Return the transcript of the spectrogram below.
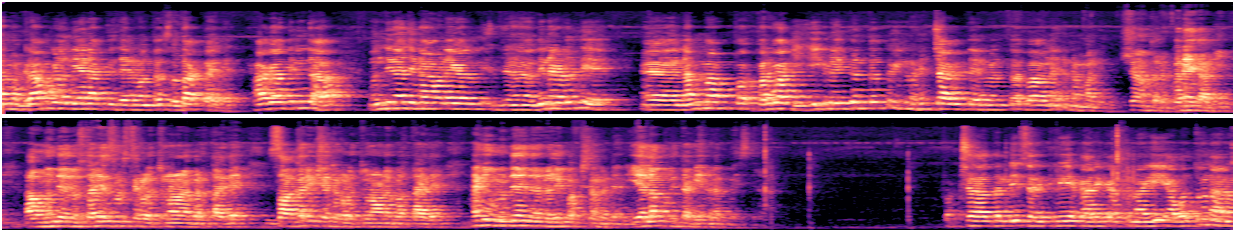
ನಮ್ಮ ಗ್ರಾಮಗಳಲ್ಲಿ ಏನಾಗ್ತಿದೆ ಅನ್ನುವಂಥದ್ದು ಗೊತ್ತಾಗ್ತಾ ಇದೆ. ಹಾಗಾದ್ರಿಂದ ಮುಂದಿನ ಚುನಾವಣೆಗಳಲ್ಲಿ ದಿನಗಳಲ್ಲಿ ನಮ್ಮ ಪರವಾಗಿ ಈಗಲೇ ಇದ್ದಂಥದ್ದು ಇನ್ನೂ ಹೆಚ್ಚಾಗುತ್ತೆ ಅನ್ನುವಂಥ ಭಾವನೆ ನಮ್ಮಲ್ಲಿ ಶ್ರೀಮಂತರು ಕೊನೆಯದಾಗಿ ನಾವು ಮುಂದೆ ಸ್ಥಳೀಯ ಸಂಸ್ಥೆಗಳ ಚುನಾವಣೆ ಬರ್ತಾ ಇದೆ ಸಹಕಾರಿ ಕ್ಷೇತ್ರಗಳ ಚುನಾವಣೆ ಬರ್ತಾ ಇದೆ. ಹಾಗೆ ಮುಂದಿನ ದಿನಗಳಲ್ಲಿ ಪಕ್ಷ ಸಂಘಟನೆ ಎಲ್ಲ ಕುರಿತಾಗಿ ಏನು ಬಯಸ್ತೀರಾ? ಪಕ್ಷದಲ್ಲಿ ಸಕ್ರಿಯ ಕಾರ್ಯಕರ್ತನಾಗಿ ಯಾವತ್ತೂ ನಾನು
